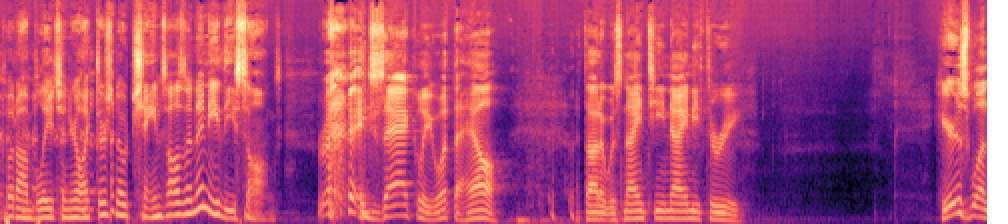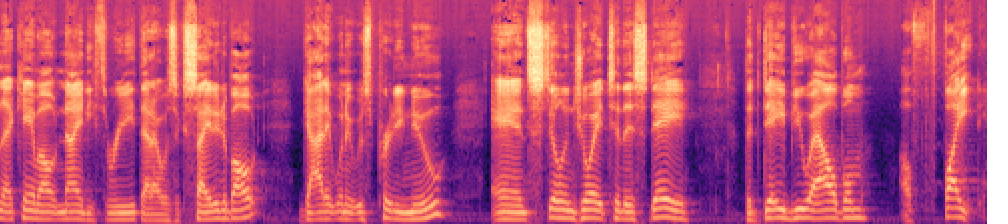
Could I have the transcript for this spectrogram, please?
put on Bleach, and you're like, there's no chainsaws in any of these songs. Right, exactly. What the hell? I thought it was 1993. Here's one that came out in 93 that I was excited about. Got it when it was pretty new and still enjoy it to this day. The debut album, A Fight,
